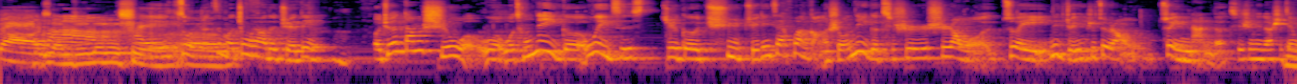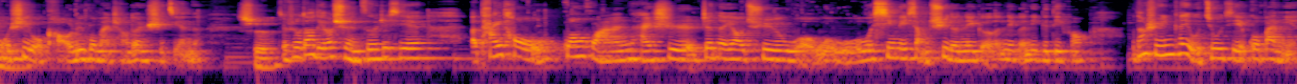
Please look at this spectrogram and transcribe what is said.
呀，简直？真的是，还做着这么嗯重要的决定。我觉得当时我我我从那个位置这个去决定再换岗的时候，那个其实是让我最那个决定是最让我最难的。其实那段时间我是有考虑过蛮长段时间的，是就是我到底要选择这些呃 title 光环，还是真的要去我我我我心里想去的那个那个那个地方。我当时应该有纠结过半年，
